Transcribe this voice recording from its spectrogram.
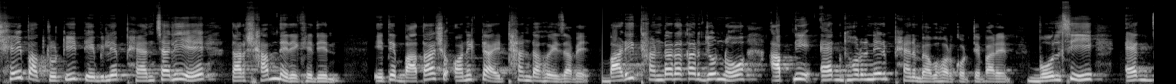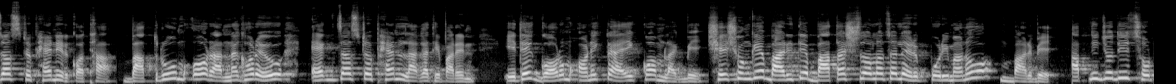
সেই পাত্রটি টেবিলে ফ্যান চালিয়ে তার সামনে রেখে দিন এতে বাতাস অনেকটাই ঠান্ডা হয়ে যাবে। বাড়ি ঠান্ডা রাখার জন্য আপনি এক ধরনের ফ্যান ব্যবহার করতে পারেন। বলছি একজস্ট ফ্যানের কথা। বাথরুম ও রান্নাঘরেও একজস্ট ফ্যান লাগাতে পারেন। এতে গরম অনেকটাই কম লাগবে। সেই সঙ্গে বাড়িতে বাতাস চলাচলের পরিমাণও বাড়বে। আপনি যদি ছোট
